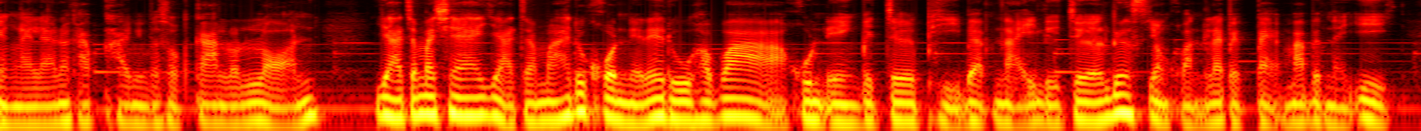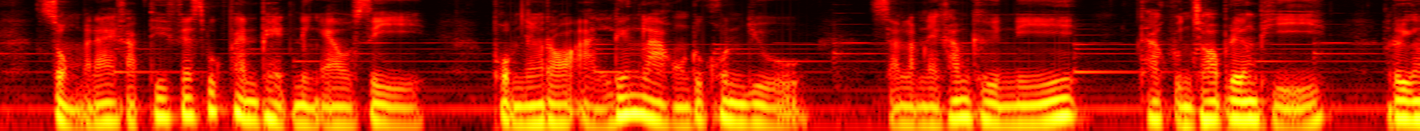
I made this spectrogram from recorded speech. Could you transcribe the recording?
ยังไงแล้วนะครับ ใครมีประสบการณ์หลอนๆ อยากจะมาแชร์ อยากจะมาให้ทุกคนเนี่ยได้รู้ครับว่าคุณเองไปเจอผีแบบไหน หรือเจอเรื่องสยองขวัญอะไรแปลกๆ มาแบบไหนอีก ส่งมาได้ครับที่ Facebook Fanpage 1LC ผมยังรออ่านเรื่องราวของทุกคนอยู่สำหรับในค่ำคืนนี้ ถ้าคุณชอบเรื่องผี เรื่อง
